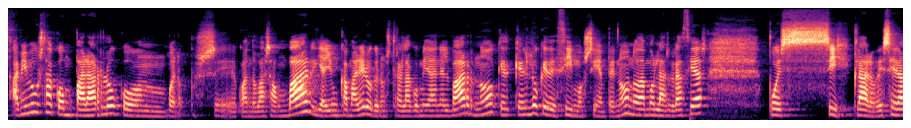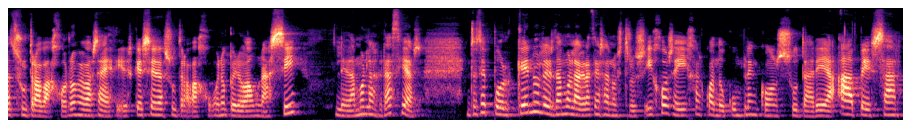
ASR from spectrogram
a mí me gusta compararlo con, bueno, pues eh, cuando vas a un bar y hay un camarero que nos trae la comida en el bar, ¿no? ¿Qué, ¿Qué, es lo que decimos siempre, ¿no? No damos las gracias. Pues sí, claro, ese era su trabajo, ¿no? Me vas a decir, es que ese era su trabajo. Bueno, pero aún así le damos las gracias. Entonces, ¿por qué no les damos las gracias a nuestros hijos e hijas cuando cumplen con su tarea, a pesar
